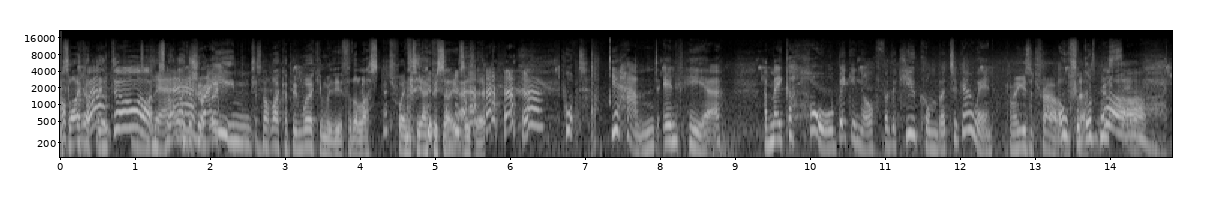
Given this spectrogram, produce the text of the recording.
It's like I've Well been. done. It's not like I've been Trained. It's not like I've been working with you for the last twenty episodes, is it? Put your hand in here and make a hole big enough for the cucumber to go in. Can I use a trowel? Oh, for instead? goodness ah. sake.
